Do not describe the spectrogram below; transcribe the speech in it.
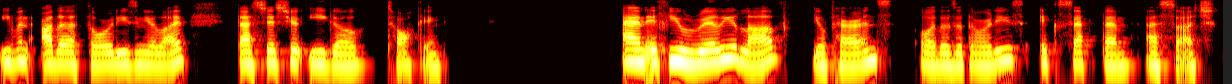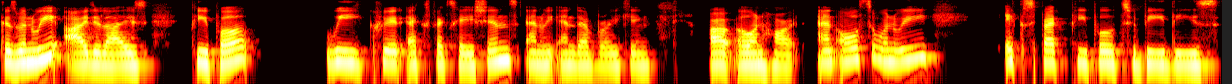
even other authorities in your life, that's just your ego talking. And if you really love your parents or those authorities, accept them as such. Because when we idolize people, we create expectations and we end up breaking our own heart. And also, when we expect people to be these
